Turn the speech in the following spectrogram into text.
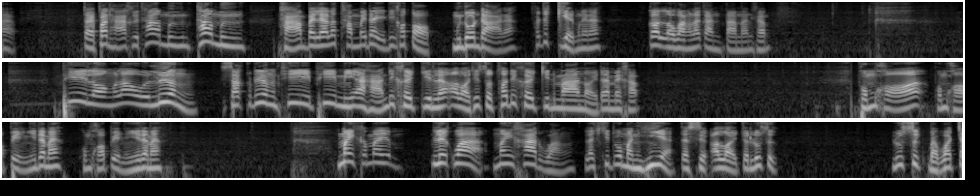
มากๆแต่ปัญหาคือถ้ามึงถ้ามึง ถามไปแล้วแล้วทำไม่ได้อย่างที่เขาตอบมึงโดนด่านะเขาจะเกลียดมึงเลยนะ ก็ระวังแล้วกันตามนั้นครับ พี่ลองเล่าเรื่องสักเรื่องที่พี่มีอาหารที่เคยกินแล้วอร่อยที่สุดเท่าที่เคยกินมาหน่อยได้ไหมครับ ผมขอ ผมขอเปลี่ยนอย่างนี้ได้ไหมผมขอเปลี่ยนอย่างนี้ได้ไหมไม่ไม่เรียกว่าไม่คาดหวัง และคิดว่ามันเฮี้ยแต่เสือกอร่อยจนรู้สึก รู้สึกแบบว่าจ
